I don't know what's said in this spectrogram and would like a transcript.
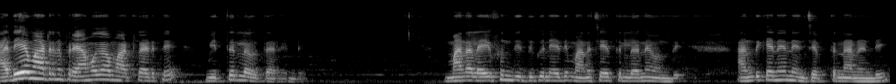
అదే మాటను ప్రేమగా మాట్లాడితే మిత్రులు అవుతారండి. మన లైఫ్ని దిద్దుకునేది మన చేతుల్లోనే ఉంది. అందుకనే నేను చెప్తున్నానండి.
